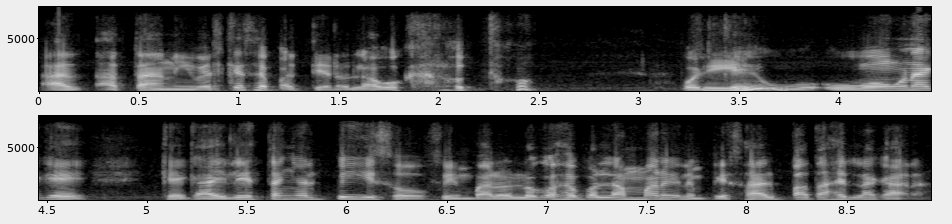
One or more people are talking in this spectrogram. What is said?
hasta a nivel que se partieron la boca los dos. Porque hubo, una que, que Kylie está en el piso, Finn Balor lo coge por las manos y le empieza a dar patas en la cara.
